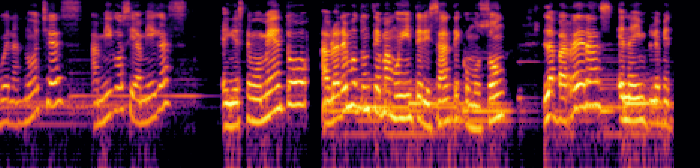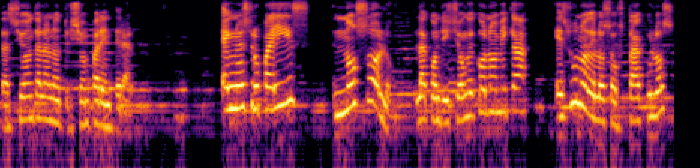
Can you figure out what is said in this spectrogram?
Buenas noches, amigos y amigas. En este momento hablaremos de un tema muy interesante como son las barreras en la implementación de la nutrición parenteral. En nuestro país, no solo la condición económica es uno de los obstáculos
